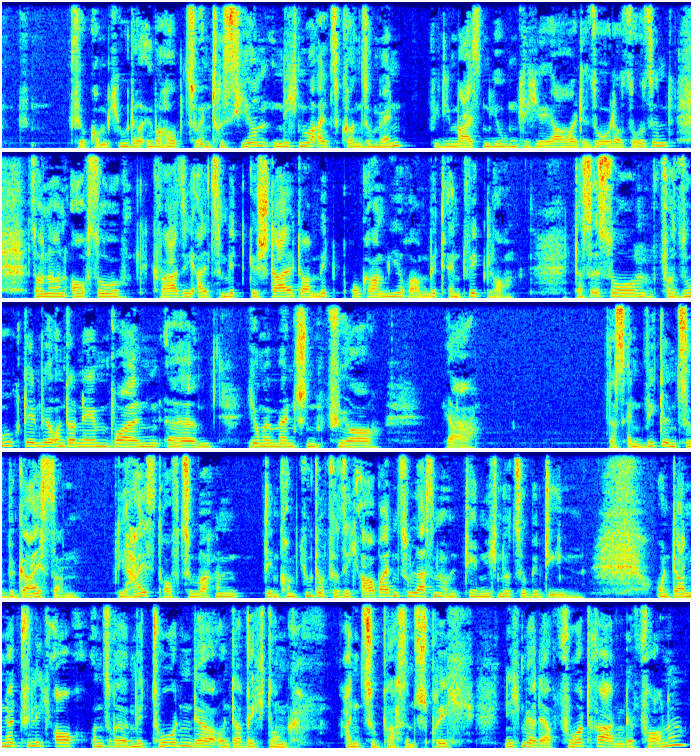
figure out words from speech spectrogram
für Computer überhaupt zu interessieren, nicht nur als Konsument, wie die meisten Jugendliche ja heute so oder so sind, sondern auch so quasi als Mitgestalter, Mitprogrammierer, Mitentwickler. Das ist so ein Versuch, den wir unternehmen wollen, äh, junge Menschen für ja das Entwickeln zu begeistern, die heiß drauf zu machen, den Computer für sich arbeiten zu lassen und ihn nicht nur zu bedienen. Und dann natürlich auch unsere Methoden der Unterrichtung anzupassen, sprich nicht mehr der Vortragende vorne,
